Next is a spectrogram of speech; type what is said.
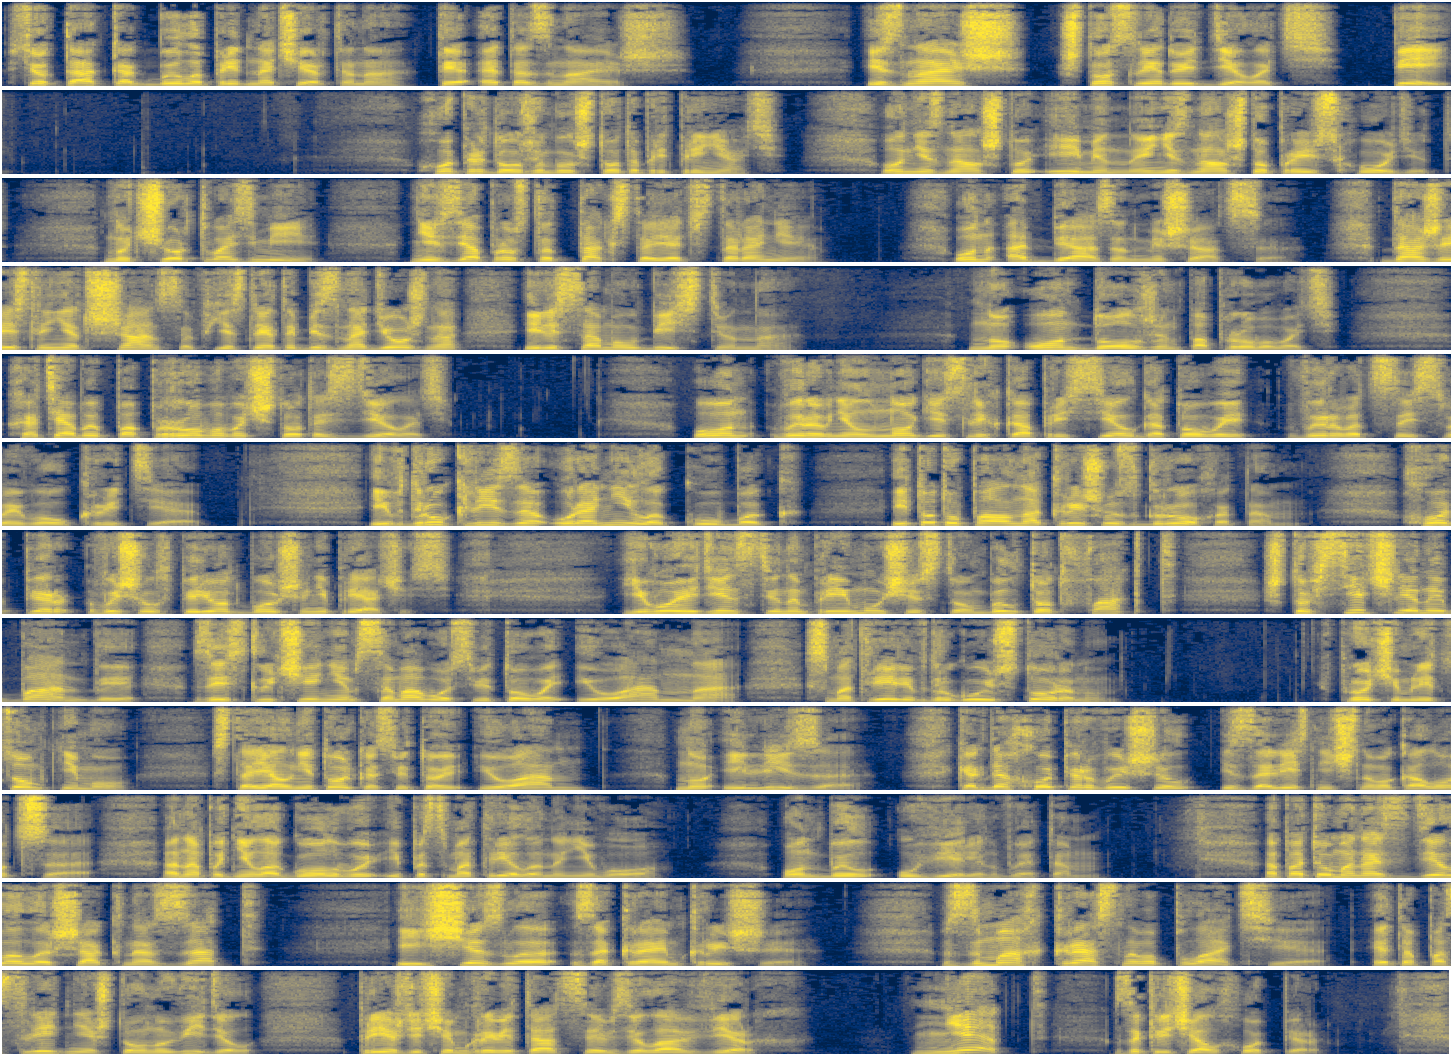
«Все так, как было предначертано. Ты это знаешь. И знаешь, что следует делать. Пей». Хоппер должен был что-то предпринять. Он не знал, что именно, и не знал, что происходит. Но, черт возьми, нельзя просто так стоять в стороне. Он обязан вмешаться, даже если нет шансов, если это безнадежно или самоубийственно но он должен попробовать. Хотя бы попробовать что-то сделать. Он выровнял ноги и слегка присел, готовый вырваться из своего укрытия. И вдруг Лиза уронила кубок, и тот упал на крышу с грохотом. Хоппер вышел вперед, больше не прячась. Его единственным преимуществом был тот факт, что все члены банды, за исключением самого святого Иоанна, смотрели в другую сторону, Впрочем, лицом к нему стоял не только святой Иоанн, но и Лиза. Когда Хоппер вышел из-за лестничного колодца, она подняла голову и посмотрела на него. Он был уверен в этом. А потом она сделала шаг назад и исчезла за краем крыши. Взмах красного платья — это последнее, что он увидел, прежде чем гравитация взяла вверх. «Нет!» — закричал Хоппер.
